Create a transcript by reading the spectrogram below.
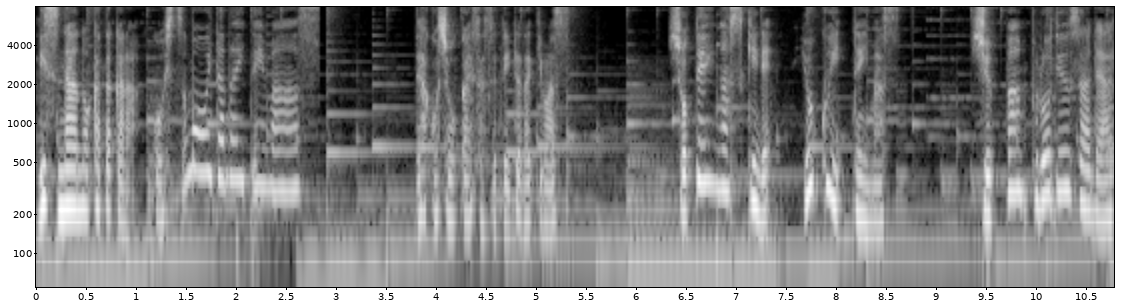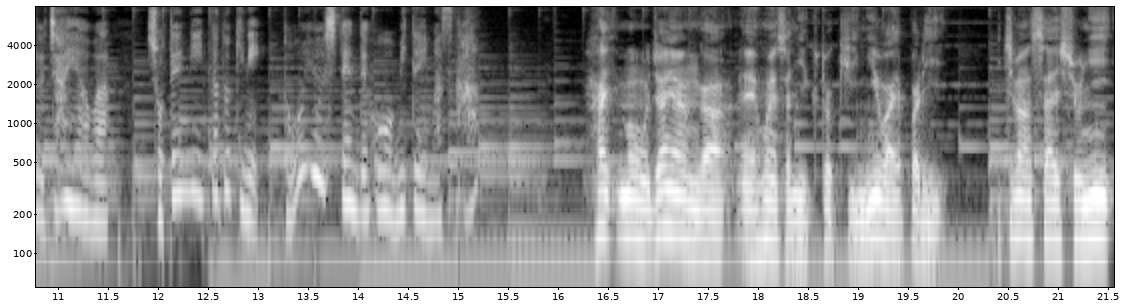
リスナーの方からご質問をいただいています。ではご紹介させていただきます。書店が好きでよく行っています。出版プロデューサーであるジャイアンは書店に行った時にどういう視点で本を見ていますか？はいもうジャイアンが、えー本屋さんに行く時にはやっぱり一番最初に、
